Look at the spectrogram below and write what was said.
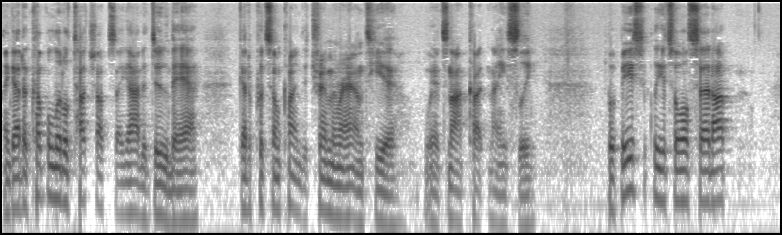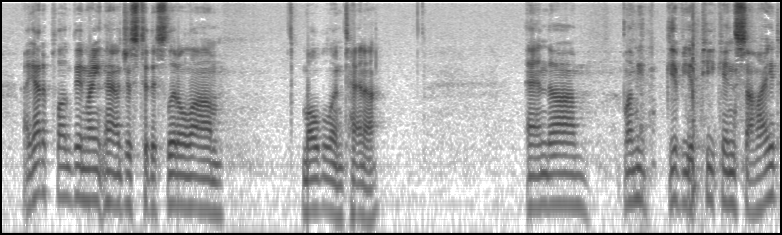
I got a couple little touch-ups I got to do there. Got to put some kind of trim around here where it's not cut nicely. But basically it's all set up. I got it plugged in right now just to this little um, mobile antenna. And um, let me give you a peek inside.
